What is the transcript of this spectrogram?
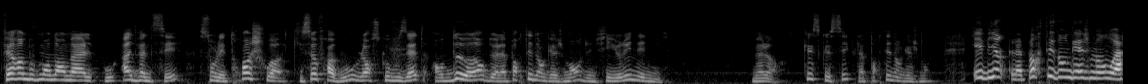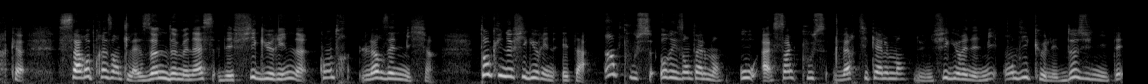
faire un mouvement normal ou advancer sont les trois choix qui s'offrent à vous lorsque vous êtes en dehors de la portée d'engagement d'une figurine ennemie. Mais alors, qu'est-ce que c'est que la portée d'engagement? Eh bien, la portée d'engagement ou arc, ça représente la zone de menace des figurines contre leurs ennemis. Tant qu'une figurine est à 1 pouce horizontalement ou à 5 pouces verticalement d'une figurine ennemie, on dit que les deux unités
